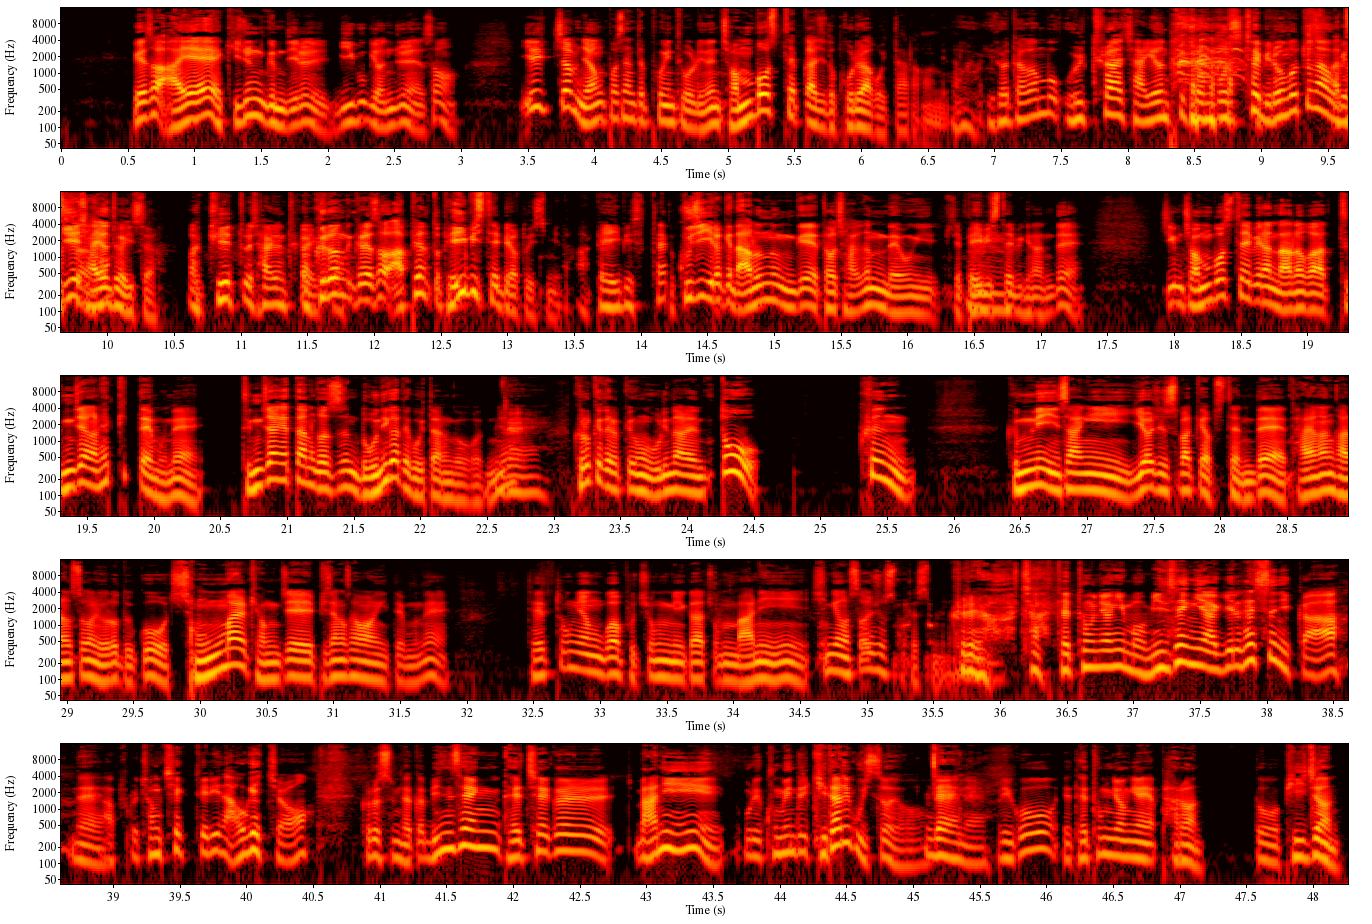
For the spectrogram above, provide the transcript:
그래서 아예 기준 금리를 미국 연준에서 1.0%포인트 올리는 jumbo step까지도 고려하고 있다라고 합니다. 어, 이러다가 뭐 ultra giant jumbo step 이런 것도 나오겠어요. 아, 뒤에 giant가 있어요. 아, 뒤에 또 giant가 그런, 있고. 그래서 앞에는 또 baby step이라고 또 있습니다. 아, baby step? 굳이 이렇게 나누는 게 더 작은 내용이 이제 baby 음. step이긴 한데 지금 jumbo step이라는 단어가 등장을 했기 때문에 등장했다는 것은 논의가 되고 있다는 거거든요. 네. 그렇게 될 경우 우리나라는 또 큰 금리 인상이 이어질 수밖에 없을 텐데 다양한 가능성을 열어두고 정말 경제 비상 상황이기 때문에 대통령과 부총리가 좀 많이 신경을 써주셨으면 좋겠습니다. 그래요. 자, 대통령이 뭐 민생 이야기를 했으니까 네. 앞으로 정책들이 나오겠죠. 그렇습니다. 그러니까 민생 대책을 많이 우리 국민들이 기다리고 있어요. 네네. 네. 그리고 대통령의 발언 또 비전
